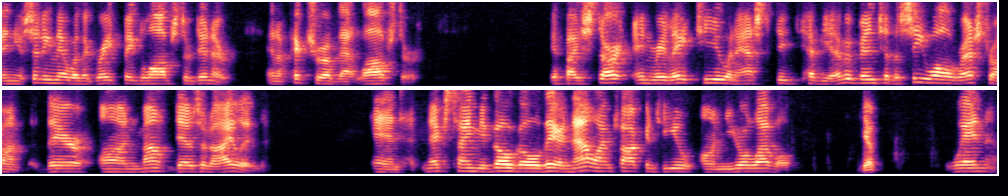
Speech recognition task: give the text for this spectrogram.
and you're sitting there with a great big lobster dinner and a picture of that lobster. If I start and relate to you and ask, did, have you ever been to the Seawall restaurant there on Mount Desert Island? And next time you go, go there. Now I'm talking to you on your level. Yep. When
